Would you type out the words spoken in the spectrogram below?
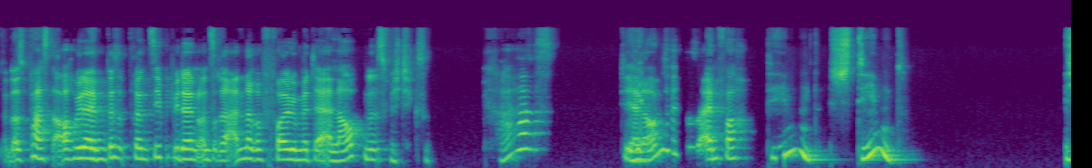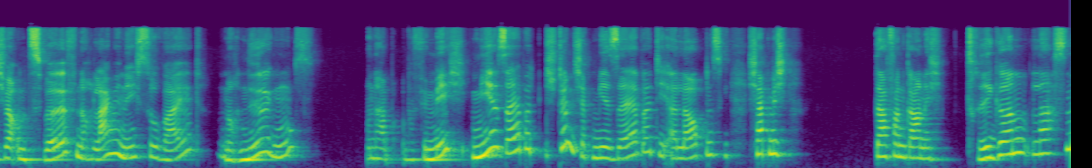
Und das passt auch wieder im Prinzip wieder in unsere andere Folge mit der Erlaubnis. Ich denke so, krass, die erlauben ja. sich das einfach. Stimmt, stimmt. Ich war um zwölf noch lange nicht so weit, noch nirgends und habe aber für mich, mir selber, stimmt, ich habe mir selber die Erlaubnis, ich habe mich davon gar nicht triggern lassen.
